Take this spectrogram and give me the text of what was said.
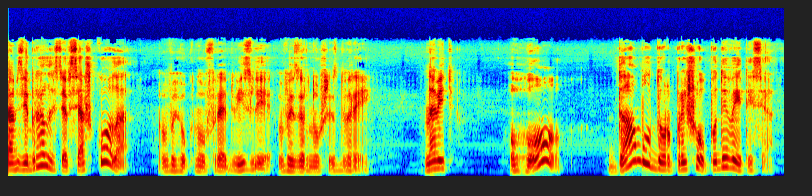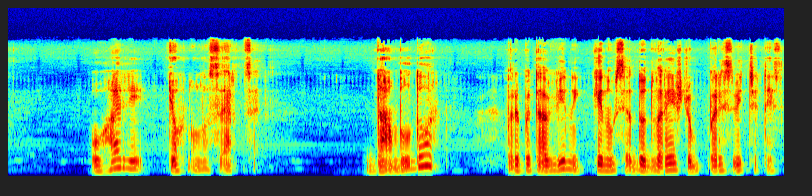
Там зібралася вся школа. вигукнув Фред Візлі, визирнувши з дверей. Навіть ого, Дамблдор прийшов подивитися. У Гаррі тьохнуло серце. Дамблдор? перепитав він і кинувся до дверей, щоб пересвідчитись.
